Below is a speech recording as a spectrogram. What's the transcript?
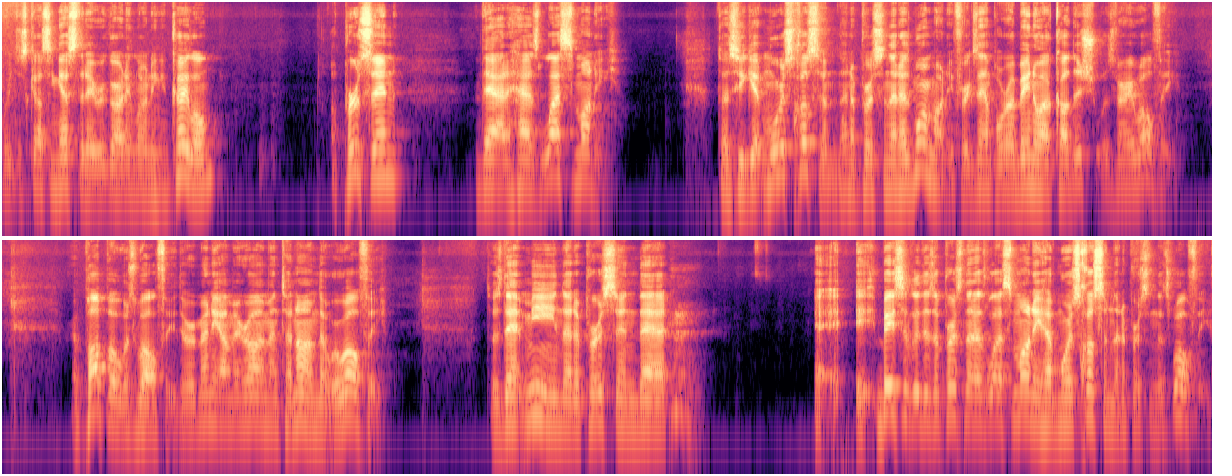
we are discussing yesterday regarding learning in Kailul, a person that has less money, does he get more schusim than a person that has more money? For example, Rabbeinu HaKadosh was very wealthy. Rav Papa was wealthy. There were many Amoraim and Tanaim that were wealthy. Does that mean that a person that eh, eh, basically does a person that has less money have more schusim than a person that's wealthy?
